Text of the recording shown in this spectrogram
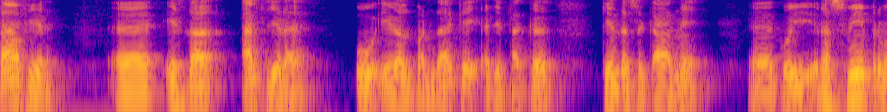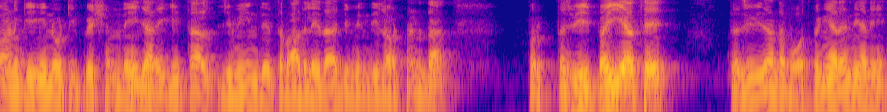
ਤਾਂ ਫਿਰ ਇਸ ਦਾ ਅਰਥ ਜਿਹੜਾ ਹੈ, ਉਹ ਇਹ ਗੱਲ ਬਣਦਾ ਕਿ ਅਜੇ ਤੱਕ ਕੇਂਦਰ ਸਰਕਾਰ ਨੇ ਕੋਈ ਰਸਮੀ ਪ੍ਰਵਾਨਗੀ ਨੋਟੀਫਿਕੇਸ਼ਨ ਨਹੀਂ ਜਾਰੀ ਕੀਤਾ, ਜ਼ਮੀਨ ਦੇ ਤਬਾਦਲੇ ਦਾ, ਜ਼ਮੀਨ ਦੀ ਅਲਾਟਮੈਂਟ ਦਾ। ਪਰ ਤਜਵੀਜ਼ ਪਈ ਹੈ ਉੱਥੇ, ਤਜਵੀਜ਼ਾਂ ਤਾਂ ਬਹੁਤ ਪਈਆਂ ਰਹਿੰਦੀਆਂ ਨੇ,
